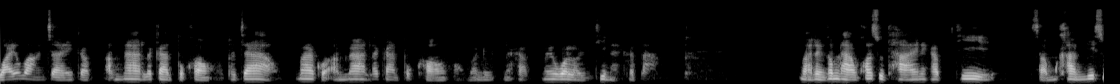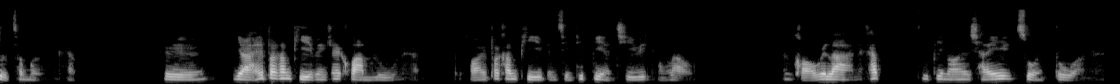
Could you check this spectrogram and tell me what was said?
ไว้วางใจกับอำนาจและการปกครองของพระเจ้า มากกว่าอำนาจและการปกครองของมนุษย์นะครับ ไม่ว่าเราอยู่ที่ไหนก็ตาม มาถึงคำถามข้อสุดท้ายนะครับที่สำคัญที่สุดเสมอครับ คืออย่าให้พระคัมภีร์เป็นแค่ความรู้นะครับ ขอให้พระคัมภีร์เป็นสิ่งที่เปลี่ยนชีวิตของเรา ขอเวลานะครับที่พี่น้องใช้ส่วนตัวนะ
